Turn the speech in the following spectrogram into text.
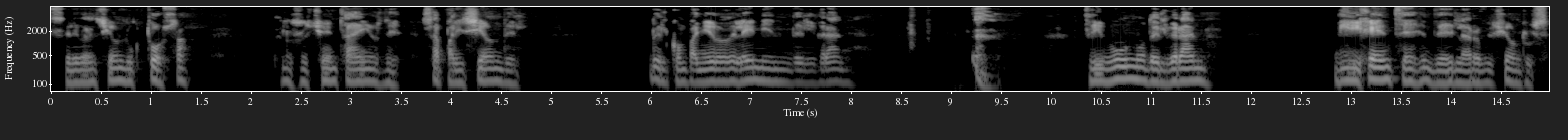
celebración luctuosa de los 80 años de desaparición del, del compañero de Lenin, del gran tribuno del gran dirigente de la Revolución Rusa.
